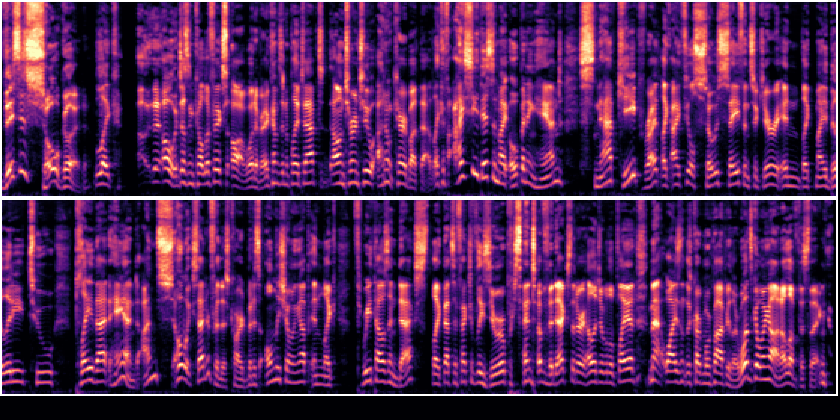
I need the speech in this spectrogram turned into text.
This is so good. Like, oh, it doesn't color fix. Oh, whatever. It comes into play tapped on turn two. I don't care about that. Like if I see this in my opening hand, snap keep, right? Like I feel so safe and secure in like my ability to play that hand. I'm so excited for this card, but it's only showing up in like 3,000 decks. Like that's effectively 0% of the decks that are eligible to play it. Matt, why isn't this card more popular? What's going on? I love this thing.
